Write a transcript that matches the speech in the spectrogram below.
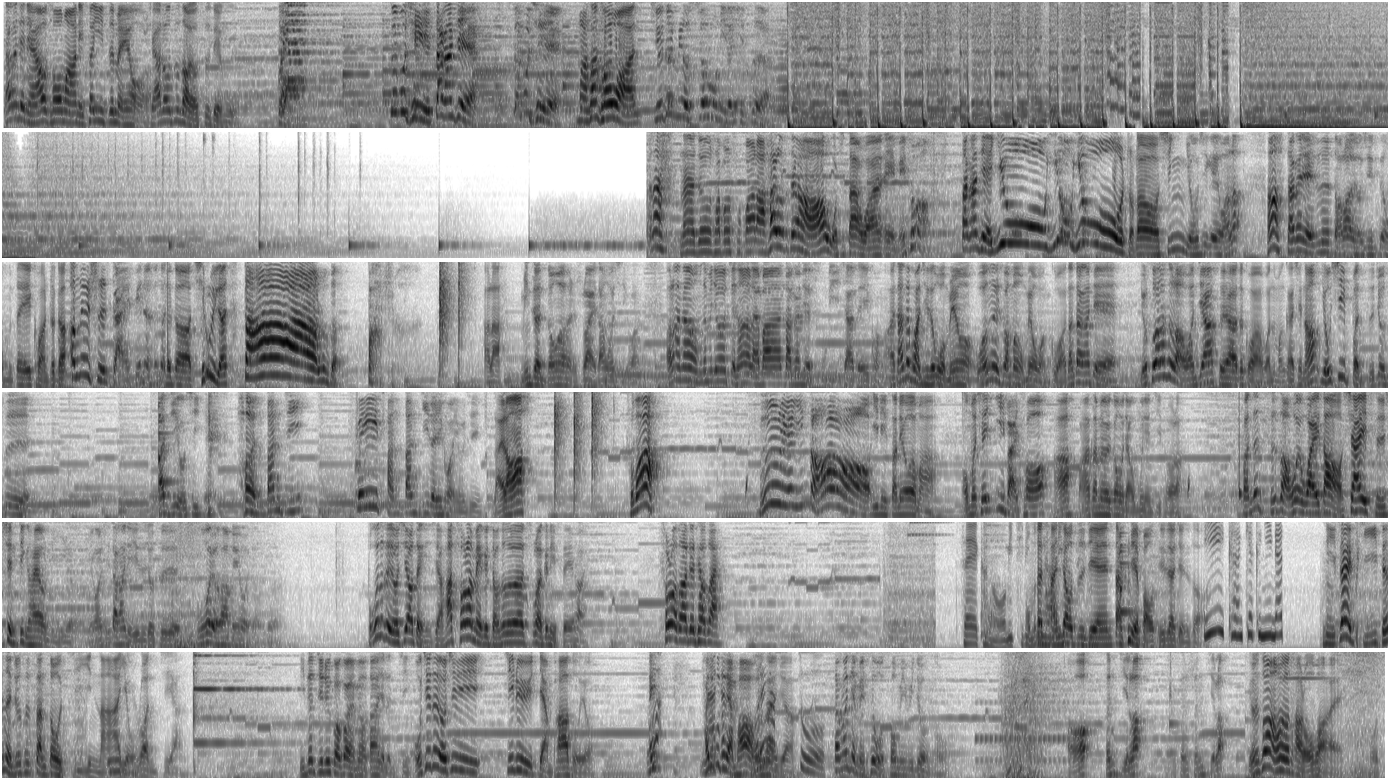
大干姐，你还要抽吗？你剩一只没有了，其他都至少有四点五。对不起，大干姐，对不起，马上抽完，绝对没有羞辱你的意思。了，那就差不多出发了。Hello，大家好，我是大丸。哎，没错，大干姐又又又找到新游戏可以玩了。啊，大干姐就是找到的游戏是我们这一款这个 NS 改编的这个这个《骑路里人》大陆的霸者。好了，名字很中二，很帅，但我喜欢。好了，那我们这边就简单的来帮大干姐处理一下这一款啊。但这款其实我没有，我 NS 版本我没有玩过啊。但大干姐有说她是老玩家，所以她这款玩的蛮开心。然后游戏本质就是。单机游戏，很单机，非常单机的一款游戏。来了啊！出发，十连引导，一零三六二嘛，我们先一百抽啊，反正上面会跟我讲我目前几抽了，反正迟早会歪到下一次限定还有尼尔，没关系，大概的意思就是不会有他没有的角色。不过这个游戏要等一下，他抽到每个角色都要出来跟你 say hi，抽到他就跳载。我们在谈笑之间，当你的宝石一直在减少。你在皮等等就是战斗机，哪有乱讲？你这几率怪怪，有没有？当然也冷静。我记得游戏几率两趴左右。哎，还是不止两趴？我看一下。刚刚姐每次我抽咪咪就很欧。哦，升级了，升升级了。有人说好像会有塔罗牌，我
